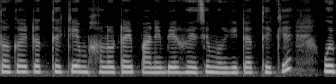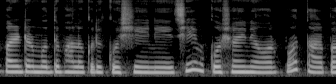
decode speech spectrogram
তরকারিটার থেকে ভালোটাই পানি বের হয়েছে মুরগিটার থেকে। ওই পানিটার মধ্যে ভালো করে কষিয়ে নিয়েছি। কষাই নেওয়ার পর তারপর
